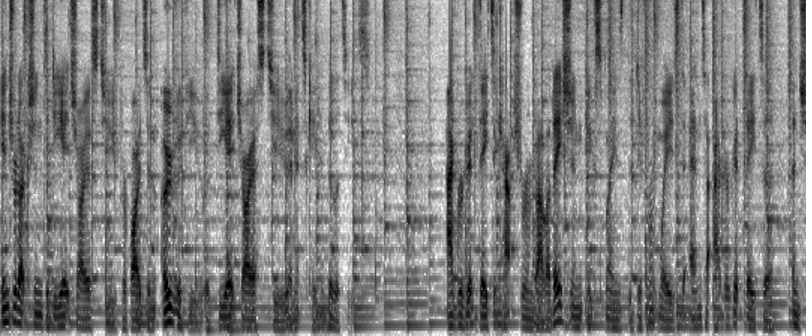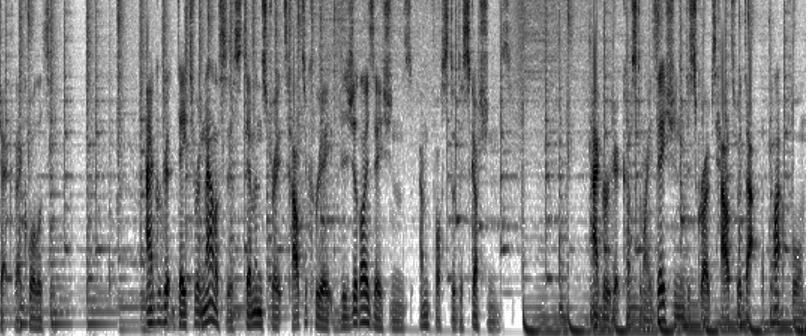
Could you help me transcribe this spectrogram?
Introduction to DHIS2 provides an overview of DHIS2 and its capabilities. Aggregate data capture and validation explains the different ways to enter aggregate data and check their quality. Aggregate data analysis demonstrates how to create visualizations and foster discussions. Aggregate customization describes how to adapt the platform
